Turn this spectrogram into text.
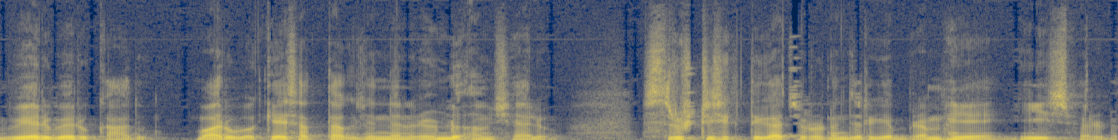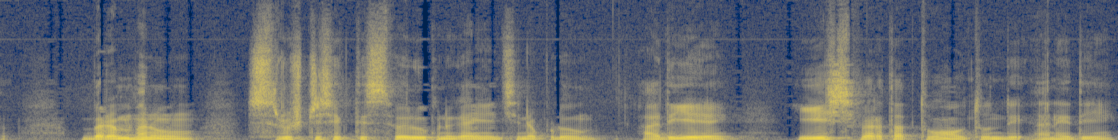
వేరువేరు కాదు. వారు ఒకే సత్తాకు చెందిన రెండు అంశాలు. సృష్టి శక్తిగా చూడటం జరిగే బ్రహ్మయే ఈశ్వరుడు. బ్రహ్మను సృష్టి శక్తి స్వరూపునిగా ఎంచినప్పుడు అదియే ఈశ్వరతత్వం అవుతుంది అనేది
